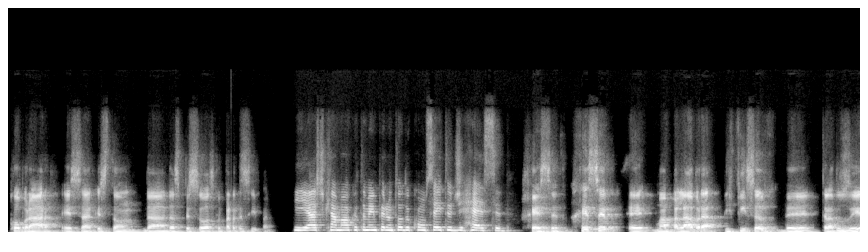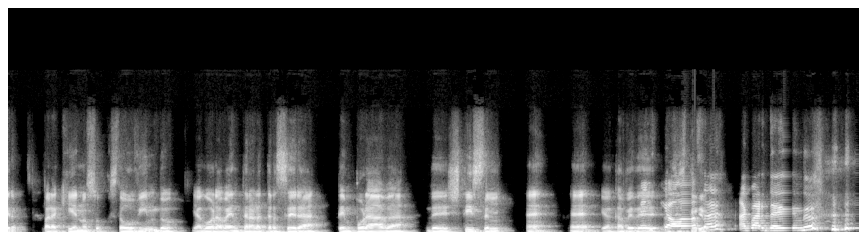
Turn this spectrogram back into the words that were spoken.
cobrar essa questão da, das pessoas que participam. E acho que a Malca também perguntou do conceito de Hesed. Hesed. Hesed é uma palavra difícil de traduzir para quem nos está ouvindo e agora vai entrar a terceira temporada de Stiesel, né? É, eu acabei de Ansiosa, aguardando.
